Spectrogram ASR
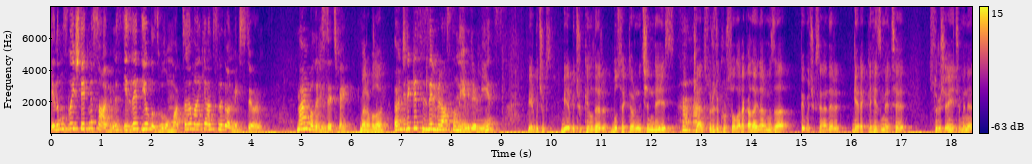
Yanımızda işletme sahibimiz İzzet Yıldız bulunmakta. Hemen kendisine dönmek istiyorum. Merhabalar İzzet Bey. Merhabalar. Öncelikle sizleri biraz tanıyabilir miyiz? Bir buçuk, bir buçuk yıldır bu sektörün içindeyiz. Hı hı. Kent sürücü kursu olarak adaylarımıza bir buçuk senedir gerekli hizmeti, sürüş eğitimini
